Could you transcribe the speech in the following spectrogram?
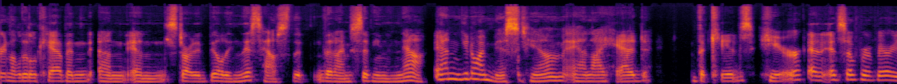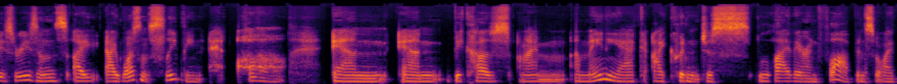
in a little cabin and, and started building this house that, that I'm sitting in now. And, you know, I missed him and I had the kids here. And, and so for various reasons, I, I wasn't sleeping at all. And, and because I'm a maniac, I couldn't just lie there and flop. And so I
